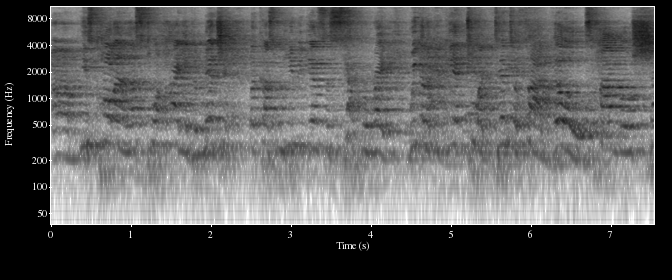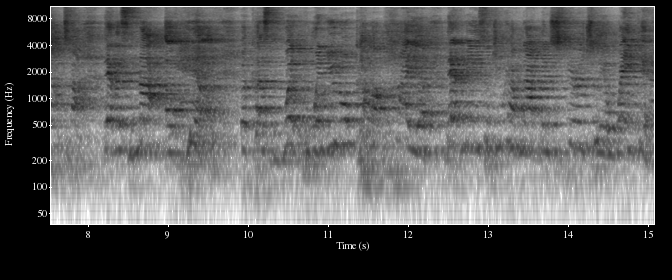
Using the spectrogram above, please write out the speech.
um, he's calling us to a higher dimension because when he begins to separate, we're going to begin to identify those, Shata, that is not of him. Because when, when you don't come up higher, that means that you have not been spiritually awakened.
